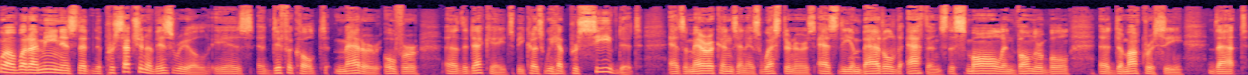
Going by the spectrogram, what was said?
Well, what I mean is that the perception of Israel is a difficult matter over uh, the decades because we have perceived it as Americans and as Westerners as the embattled Athens, the small and vulnerable uh, democracy that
